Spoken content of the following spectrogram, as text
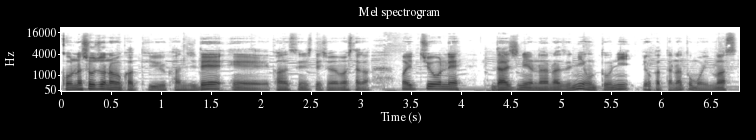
こんな症状なのかという感じで、えー感染してしまいましたが、まあ、一応ね、大事にはならずに本当に良かったなと思います。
